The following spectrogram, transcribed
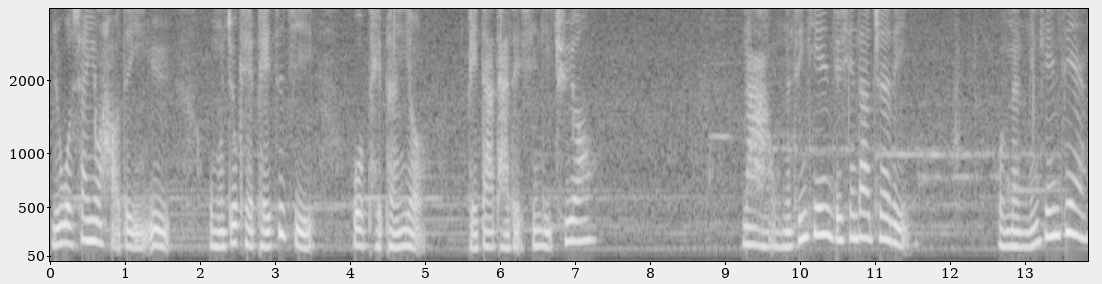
如果善用好的隐喻，我们就可以陪自己，或陪朋友，陪到他的心里去哦。那我们今天就先到这里，我们明天见，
